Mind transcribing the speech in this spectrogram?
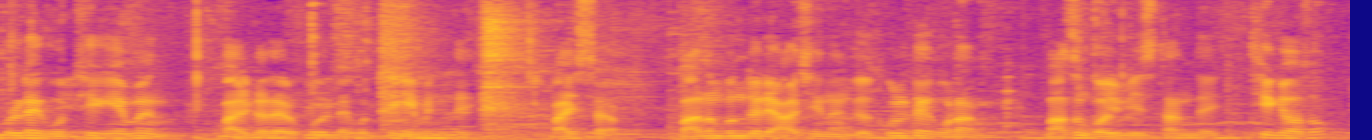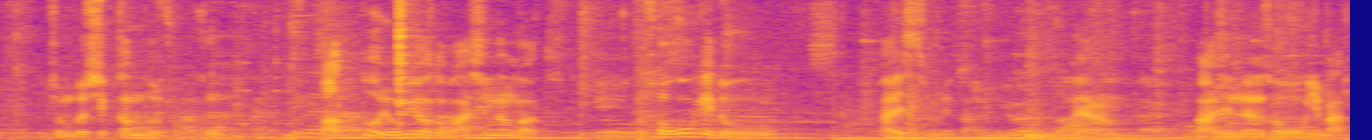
꿀대구 튀김은 말 그대로 꿀대구 튀김인데 맛있어요. 많은 분들이 아시는 그 꿀대구랑 맛은 거의 비슷한데 튀겨서 좀 더 식감도 좋고 맛도 여기가 더 맛있는 것 같아요. 소고기도 맛있습니다. 그냥 맛있는 소고기 맛.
